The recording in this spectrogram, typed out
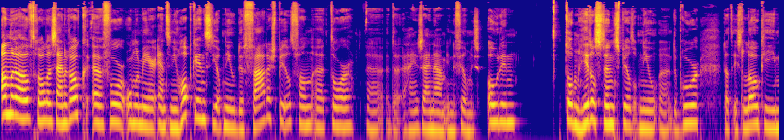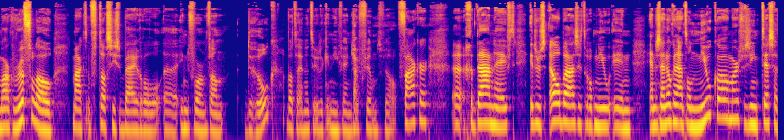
Andere hoofdrollen zijn er ook uh, voor onder meer Anthony Hopkins, die opnieuw de vader speelt van uh, Thor. Hij, zijn naam in de film is Odin. Tom Hiddleston speelt opnieuw de broer, dat is Loki. Mark Ruffalo maakt een fantastische bijrol in de vorm van de Hulk, wat hij natuurlijk in Avenger films wel vaker uh, gedaan heeft. Idris Elba zit er opnieuw in. En er zijn ook een aantal nieuwkomers. We zien Tessa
